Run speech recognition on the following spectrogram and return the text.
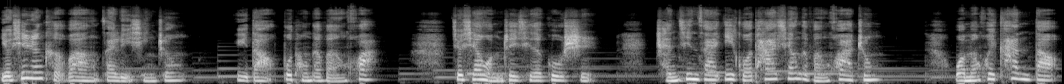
有些人渴望在旅行中遇到不同的文化，就像我们这期的故事，沉浸在异国他乡的文化中，我们会看到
